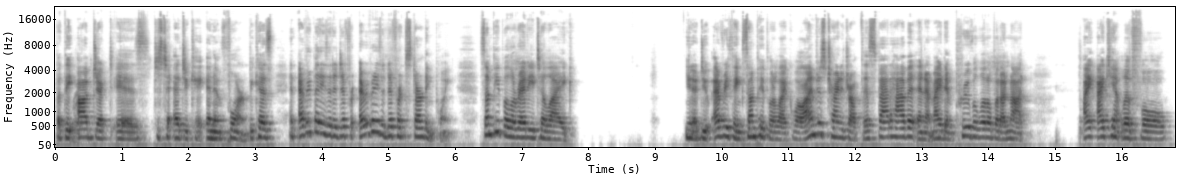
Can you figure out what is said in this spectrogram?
but the right. object is just to educate and inform because and everybody's at a different everybody's a different starting point. Some people are ready to like you know do everything. Some people are like well i'm just trying to drop this bad habit and it might improve a little but i'm not i i can't live full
